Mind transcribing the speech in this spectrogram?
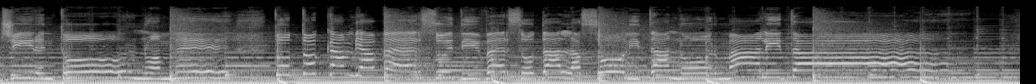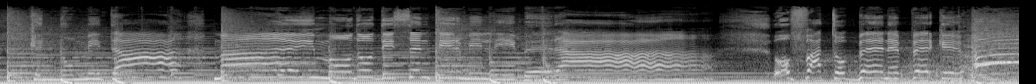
Gira intorno a me. Tutto cambia verso, è diverso dalla solita normalità che non mi dà mai modo di sentirmi libera. Ho fatto bene perché ho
